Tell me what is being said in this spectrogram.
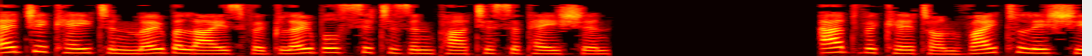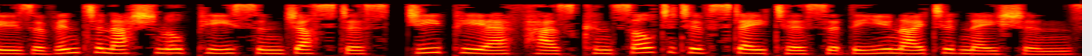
educate and mobilize for global citizen participation, Advocate on vital issues of international peace and justice, GPF has consultative status at the United Nations.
